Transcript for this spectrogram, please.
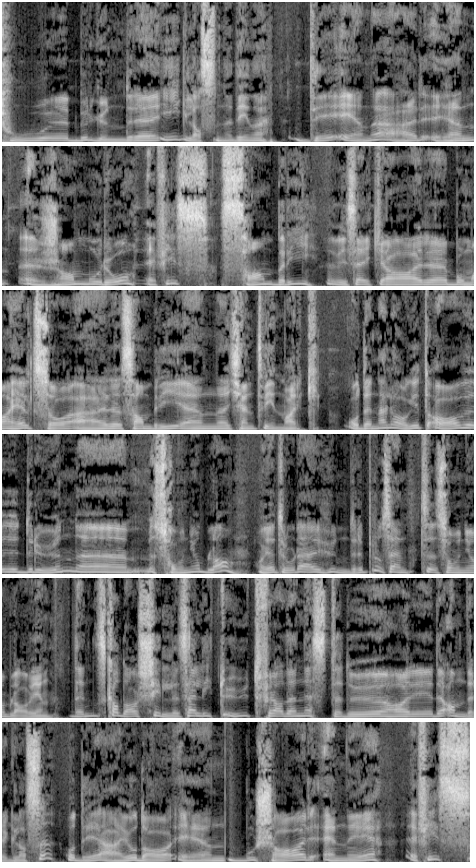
to burgundere i glassene dine. Det ene er en Jean Moreau Effis Saint-Brie. Hvis jeg ikke har bomma helt, så er Saint-Brie en kjent vinmark. Og den er laget av druen eh, Sauvignon Blanc, og jeg tror det er 100% Sauvignon Blanc-vin. Den skal da skille seg litt ut fra den neste du har i det andre glasset, og det er jo da en Bouchard Ené Fis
